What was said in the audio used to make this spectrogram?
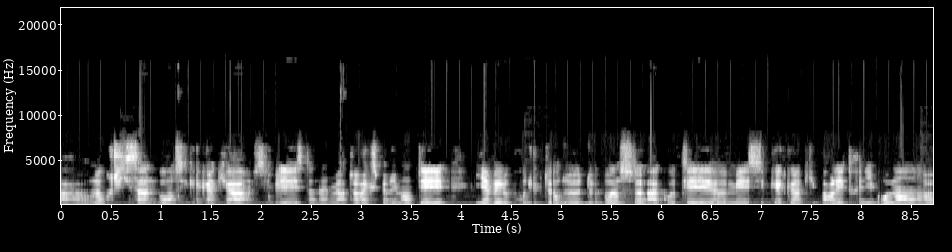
à Makushi-san, bon, c'est quelqu'un qui a un CV, c'est un animateur expérimenté. Il y avait le producteur de, Bones à côté, euh, mais c'est quelqu'un qui parlait très librement. Euh,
